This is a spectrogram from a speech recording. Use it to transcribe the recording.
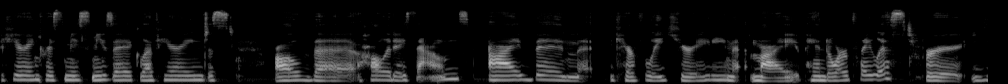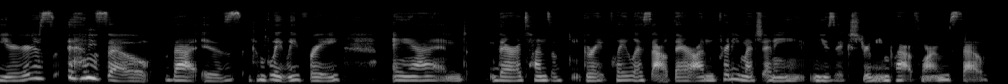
hearing Christmas music, love hearing just all the holiday sounds. I've been carefully curating my Pandora playlist for years, and so that is completely free. And there are tons of great playlists out there on pretty much any music streaming platform. So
